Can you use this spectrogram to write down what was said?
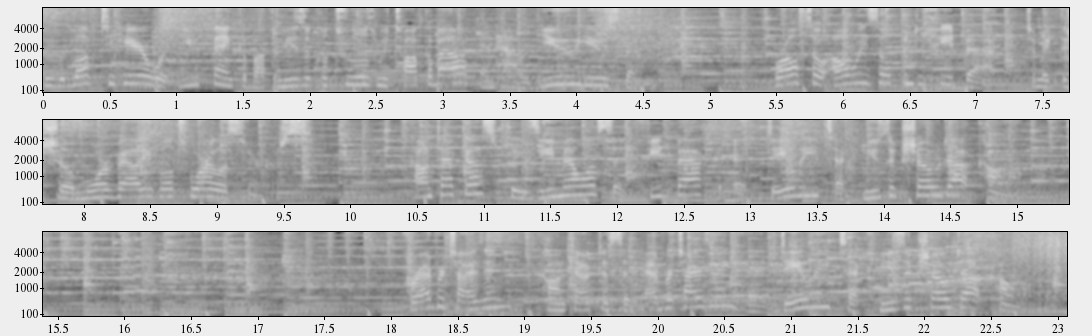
We would love to hear what you think about the musical tools we talk about and how you use them. We're also always open to feedback to make the show more valuable to our listeners. Contact us, please email us at feedback at dailytechmusicshow.com. For advertising, contact us at advertising at dailytechmusicshow.com.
